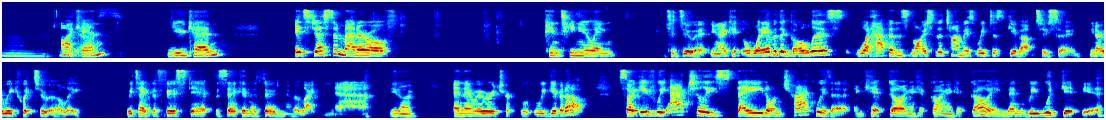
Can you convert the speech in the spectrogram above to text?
Mm, I yes. can you can it's just a matter of continuing to do it. You know, whatever the goal is, what happens most of the time is we just give up too soon. You know, we quit too early. We take the first step, the second, the third, and then we're like, nah, you know, and then we retri- we give it up. So if we actually stayed on track with it and kept going and kept going and kept going, then we would get there.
